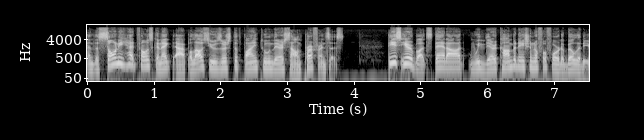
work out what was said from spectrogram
and the Sony Headphones Connect app allows users to fine-tune their sound preferences. These earbuds stand out with their combination of affordability,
